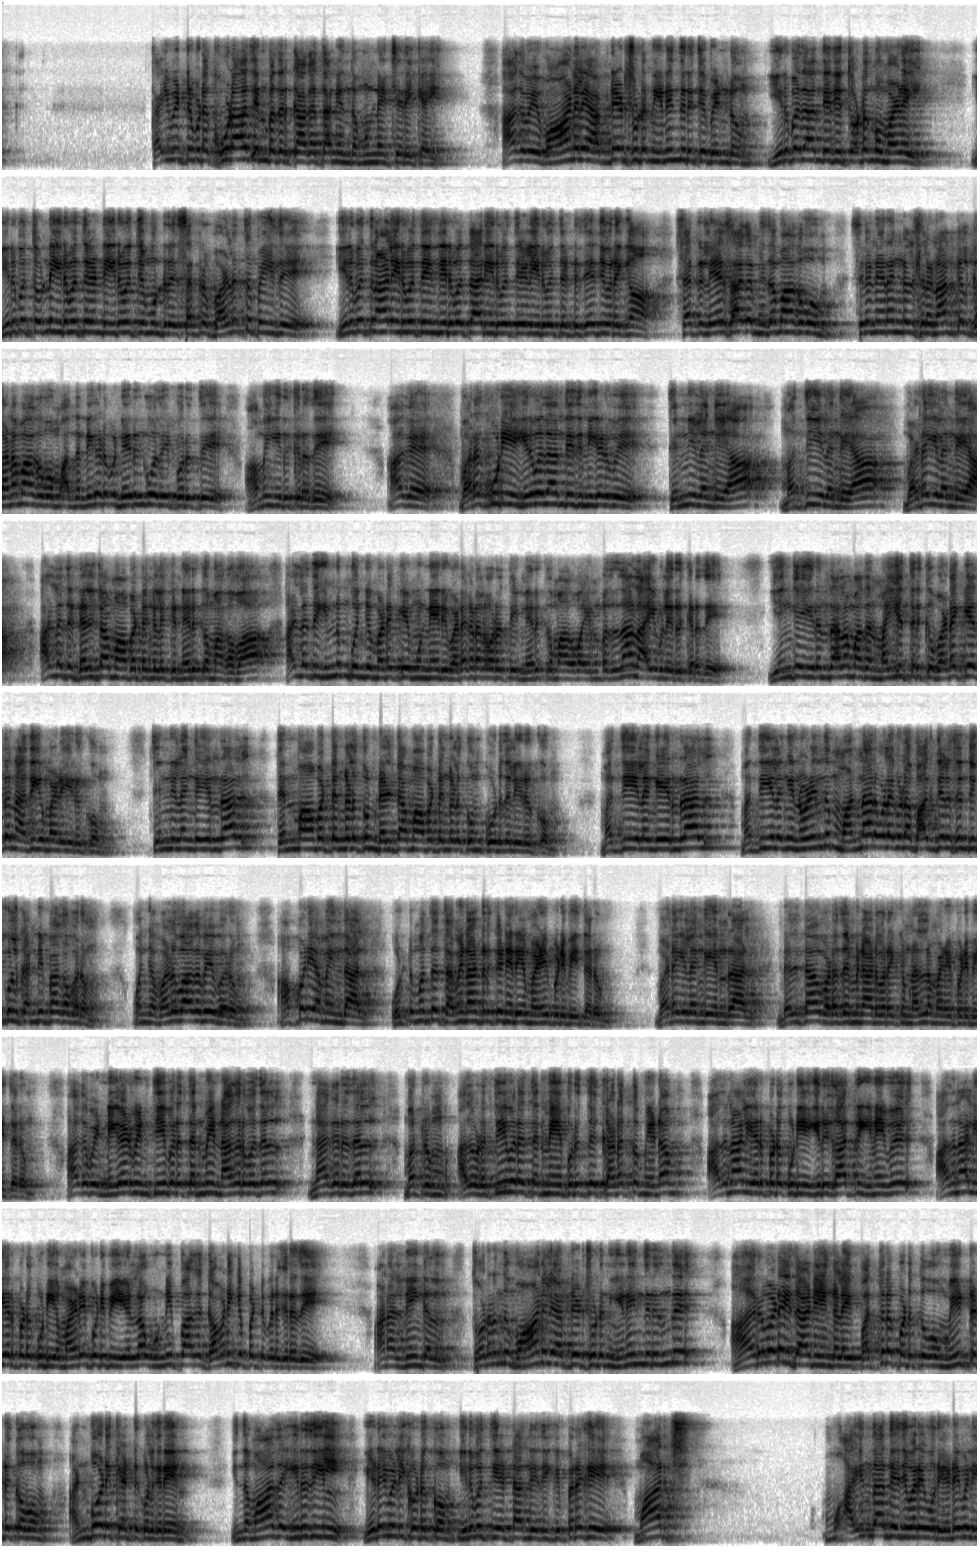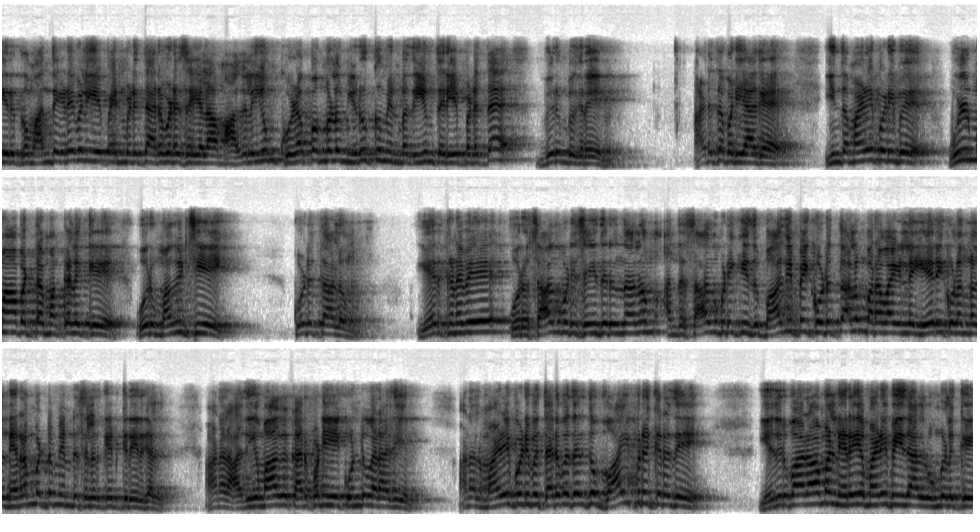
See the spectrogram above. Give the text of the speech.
கைவிட்டுவிடக் கூடாது என்பதற்காகத்தான் இந்த முன்னெச்சரிக்கை. ஆகவே வானிலை அப்டேட்ஸுடன் இணைந்திருக்க வேண்டும். இருபதாம் தேதி தொடங்கும் மழை. இருபத்தொன்னு இருபத்தி ரெண்டு இருபத்தி மூன்று சற்று வலுத்து பெய்து இருபத்தி நாலு இருபத்தைந்து இருபத்தாறு இருபத்தேழு இருபத்தெட்டு தேதி வரைக்கும் சற்று லேசாக மிதமாகவும் சில நேரங்கள் சில நாட்கள் கனமாகவும் அந்த நிகழ்வு நெருங்குவதை பொறுத்து அமையிருக்கிறது. ஆக வரக்கூடிய இருபதாம் தேதி நிகழ்வு தென்னிலங்கையா மத்திய இலங்கையா வட இலங்கையா அல்லது டெல்டா மாவட்டங்களுக்கு நெருக்கமாகவா அல்லது இன்னும் கொஞ்சம் வடக்கே முன்னேறி வடகடலோரத்தை நெருக்கமாகவா என்பதுதான் ஆய்வில் இருக்கிறது. எங்கே இருந்தாலும் அதன் மையத்திற்கு வடக்கே தான் அதிக மழை இருக்கும். தென்னிலங்கை என்றால் தென் மாவட்டங்களுக்கும் டெல்டா மாவட்டங்களுக்கும் கூடுதல் இருக்கும். மத்திய இலங்கை என்றால் மத்திய இலங்கை நுழைந்து மன்னார் வளைகுடா பாக்ஜல சந்திக்குள் கண்டிப்பாக வரும். கொஞ்சம் வலுவாகவே வரும். அப்படி அமைந்தால் ஒட்டுமொத்த தமிழ்நாட்டிற்கு நிறைய மழை பிடிப்பை தரும். வட இலங்கை என்றால் டெல்டா வட தமிழ்நாடு வரைக்கும் நல்ல மழை பிடிப்பை தரும். ஆகவே நிகழ்வின் தீவிரத்தன்மை நகர்வுதல் நகருதல் மற்றும் அதோட தீவிரத்தன்மையை பொறுத்து கடக்கும் இடம் அதனால் ஏற்படக்கூடிய இரு காற்று இணைவு அதனால் ஏற்படக்கூடிய மழை பிடிப்பை எல்லாம் உன்னிப்பாக கவனிக்கப்பட்டு வருகிறது. ஆனால் நீங்கள் தொடர்ந்து வானிலை அப்டேட்ஸுடன் இணைந்திருந்து அறுவடை தானியங்களை பத்திரப்படுத்தவும் மீட்டெடுக்கவும் அன்போடு கேட்டுக்கொள்கிறேன். இந்த மாத இறுதியில் இடைவெளி கொடுக்கும் இருபத்தி எட்டாம் தேதிக்கு பிறகு மார்ச் ஐந்தாம் தேதி வரை ஒரு இடைவெளி இருக்கும். அந்த இடைவெளியை பயன்படுத்தி அறுவடை செய்யலாம். அதிலையும் குழப்பங்களும் இருக்கும் என்பதையும் தெரியப்படுத்த விரும்புகிறேன். அடுத்தபடியாக இந்த மழைப்பொழிவு உள் மாவட்ட மக்களுக்கு ஒரு மகிழ்ச்சியை கொடுத்தாலும் ஏற்கனவே ஒரு சாகுபடி செய்திருந்தாலும் அந்த சாகுபடிக்கு இது பாதிப்பை கொடுத்தாலும் பரவாயில்லை. ஏரி குளங்கள் நிரம்பட்டும் என்று சிலர் கேட்கிறீர்கள். ஆனால் அதிகமாக கற்பனையை கொண்டு வராதீர். ஆனால் மழைப்பொழிவு தருவதற்கு வாய்ப்பு இருக்கிறது. எதிர்பாராமல் நிறைய மழை பெய்தால் உங்களுக்கு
